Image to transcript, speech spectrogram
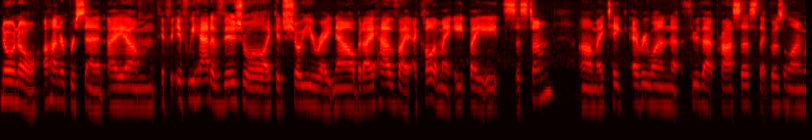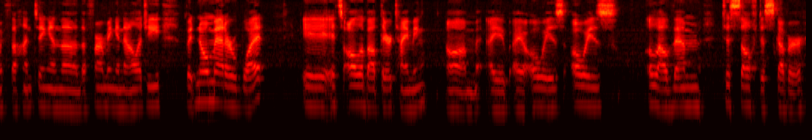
No, no, hundred percent. I um, if if we had a visual, I could show you right now. But I have I, I call it my eight by eight system. Um, I take everyone through that process that goes along with the hunting and the the farming analogy. But no matter what, it, it's all about their timing. Um, I I always always allow them to self discover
